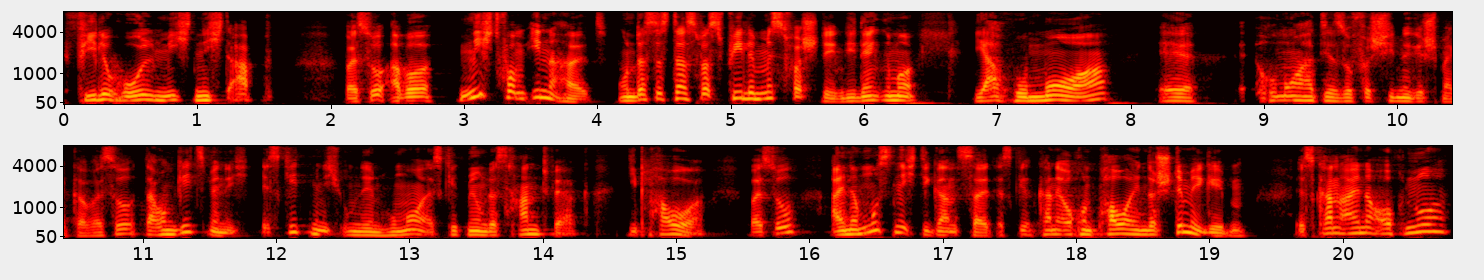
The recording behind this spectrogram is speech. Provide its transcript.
viele holen mich nicht ab. Weißt du, aber nicht vom Inhalt. Und das ist das, was viele missverstehen. Die denken immer, ja, Humor, äh, Humor hat ja so verschiedene Geschmäcker, weißt du? Darum geht's mir nicht. Es geht mir nicht um den Humor, es geht mir um das Handwerk, die Power. Weißt du? Einer muss nicht die ganze Zeit, es kann ja auch ein Power in der Stimme geben. Es kann einer auch nur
